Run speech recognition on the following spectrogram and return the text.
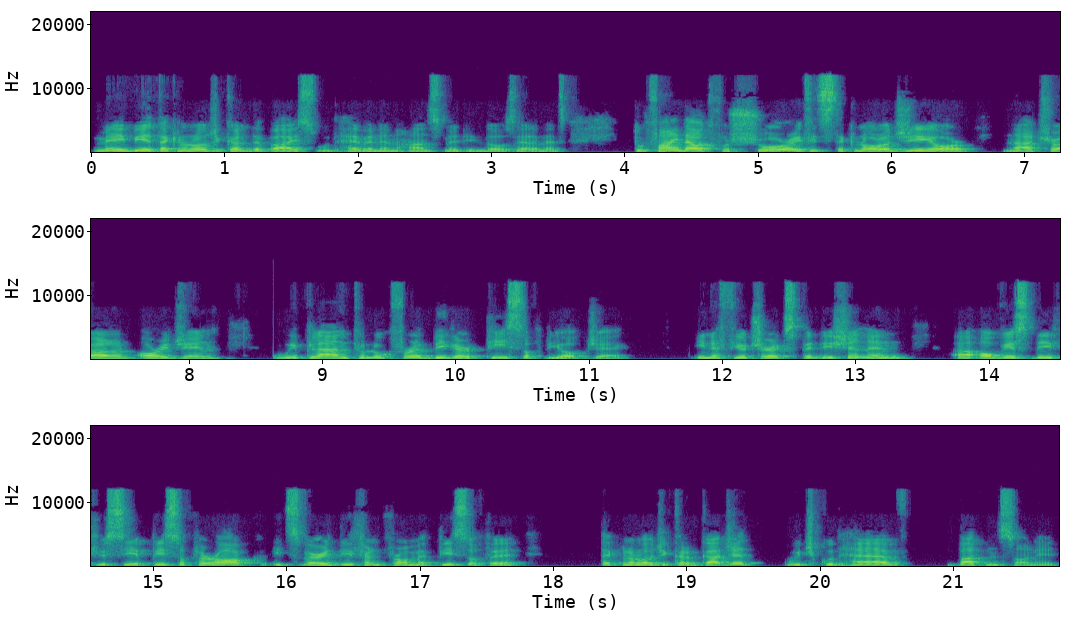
Maybe a technological device would have an enhancement in those elements. To find out for sure if it's technology or natural origin, we plan to look for a bigger piece of the object in a future expedition. And uh, obviously, if you see a piece of a rock, it's very different from a piece of a technological gadget, which could have buttons on it.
